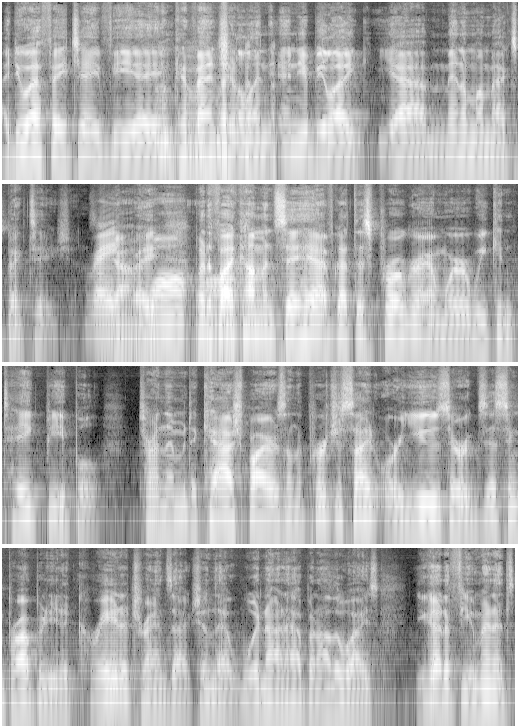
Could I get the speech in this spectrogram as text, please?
I do FHA, VA, and conventional." and and you'd be like, "Yeah, minimum expectations." right. Yeah. right? Wah, but if. I come and say, hey, I've got this program where we can take people, turn them into cash buyers on the purchase side, or use their existing property to create a transaction that would not happen otherwise, you got a few minutes.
